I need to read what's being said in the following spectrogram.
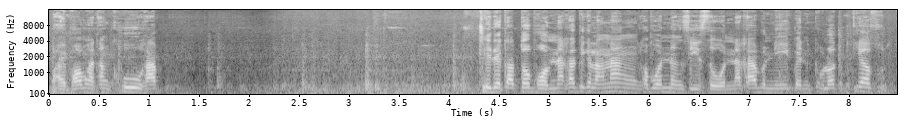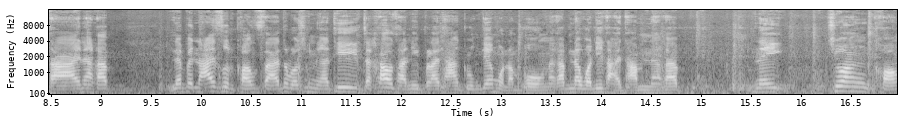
ไปพร้อมกันทั้งคู่ครับ ที่เดียวกับตัวผมนะครับ ที่กำลังนั่งขบวน 140 นะครับ วันนี้เป็นรถเที่ยวสุดท้ายนะครับ และเป็นท้ายสุดของสายตำรวจเชียงเหนือที่จะเข้าสถานีปลายทางกรุงเทพหมดลำโพงนะครับในวันที่ถ่ายทำนะครับ ในช่วงของ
